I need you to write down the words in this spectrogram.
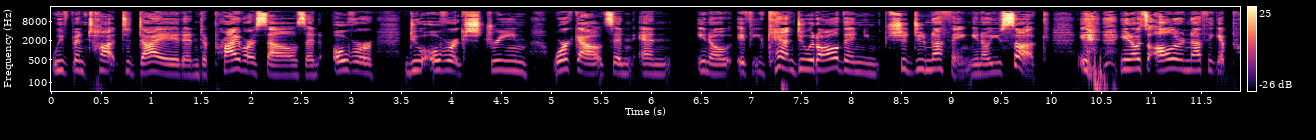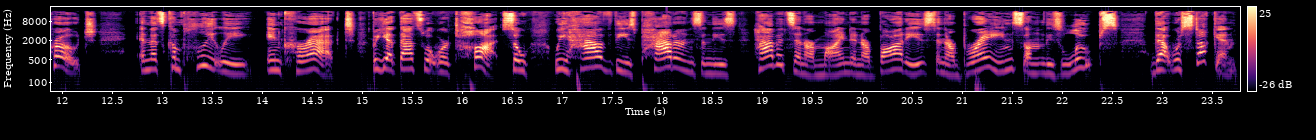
we've been taught to diet and deprive ourselves and over do over extreme workouts and and you know, if you can't do it all, then you should do nothing. You know, you suck. you know, it's all or nothing approach. And that's completely incorrect. But yet that's what we're taught. So we have these patterns and these habits in our mind and our bodies and our brains on these loops that we're stuck in.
